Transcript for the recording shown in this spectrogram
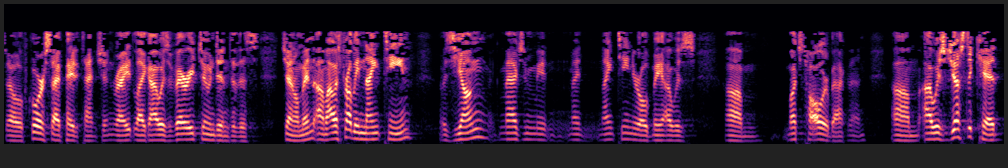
So of course I paid attention, right? Like I was very tuned into this gentleman. Um, I was probably 19. I was young. Imagine me, my 19 year old me. I was um, much taller back then. Um, I was just a kid,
